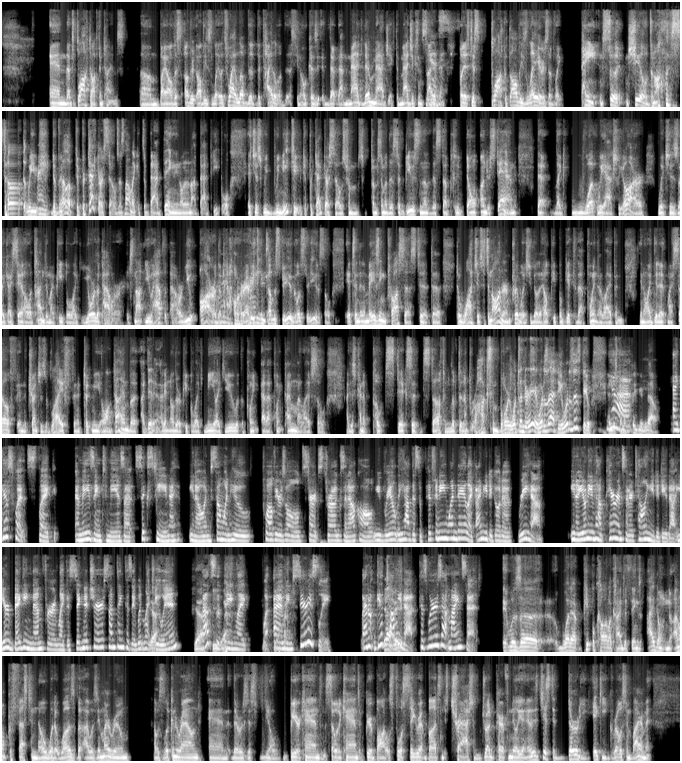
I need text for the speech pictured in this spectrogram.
and that's blocked oftentimes. Um, by all this other all these that's why i love the, the title of this you know because that, that magic their magic the magic's inside yes. of them but it's just blocked with all these layers of like paint and soot and shields and all this stuff that we right. develop to protect ourselves. It's not like it's a bad thing, you know, they're not bad people. It's just we we need to to protect ourselves from from some of this abuse and this stuff because we don't understand that like what we actually are, which is like I say all the time to my people, like you're the power. It's not you have the power, you are the right. power. Everything right. comes through you, goes through you. So it's an amazing process to to to watch this. It's an honor and privilege to be able to help people get to that point in their life. And you know, I did it myself in the trenches of life, and it took me a long time, but I did it. I didn't know there were people like me, like you, at the point at that point in time in my life. So I just kind of poked sticks at stuff and lifted up rocks and bored. What's under here? What does that do? What does this do? And yeah. just kind of figured it out. I guess what's like amazing to me is at 16, I, you know, and someone who 12 years old starts drugs and alcohol, you really have this epiphany one day, like, I need to go to rehab. You know, you don't even have parents that are telling you to do that. You're begging them for like a signature or something because they wouldn't let yeah. you in. Yeah. That's the yeah. thing. Like, what. I mean, seriously, I don't get, tell me that because where is that mindset? It was a whatever uh, people call it all kinds of things. I don't know. I don't profess to know what it was, but I was in my room. I was looking around and there was just, you know, beer cans and soda cans and beer bottles full of cigarette butts and just trash and drug paraphernalia. And it was just a dirty, icky, gross environment.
